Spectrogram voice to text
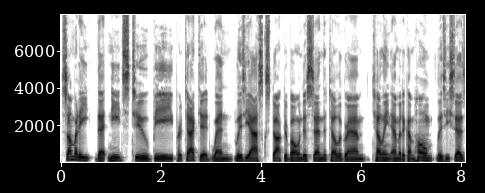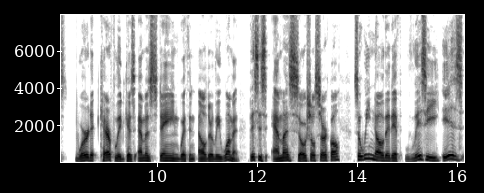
somebody that needs to be protected. When Lizzie asks Dr. Bowen to send the telegram telling Emma to come home, Lizzie says, word it carefully because Emma's staying with an elderly woman. This is Emma's social circle. So we know that if Lizzie is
